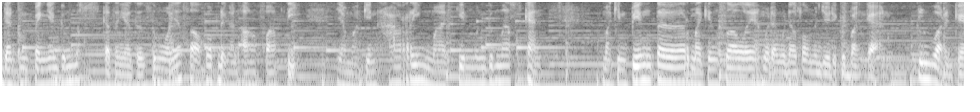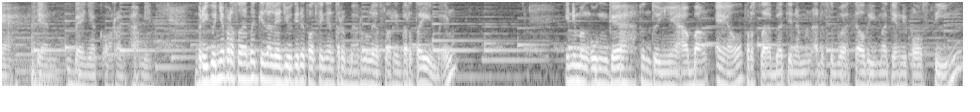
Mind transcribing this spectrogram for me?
dan empengnya gemes katanya tuh semuanya salvok dengan Al-Fatih yang makin hari makin menggemaskan. Makin pinter, makin soleh, mudah-mudahan selalu menjadi kebanggaan keluarga dan banyak orang. Amin. Berikutnya persahabat kita lihat juga di postingan terbaru Lesar Entertainment Ini mengunggah tentunya Abang L persahabat ya namun ada sebuah kalimat yang diposting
